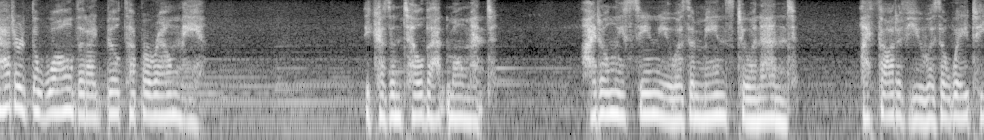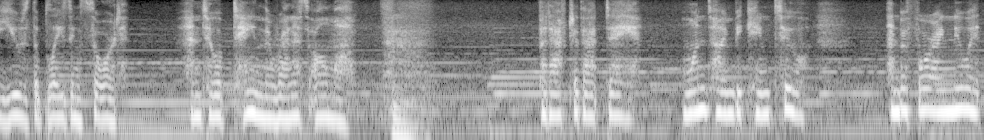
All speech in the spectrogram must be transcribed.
shattered the wall that I'd built up around me. Because until that moment, I'd only seen you as a means to an end. I thought of you as a way to use the Blazing Sword, and to obtain the Rena Alma. but after that day, one time became two, and before I knew it,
